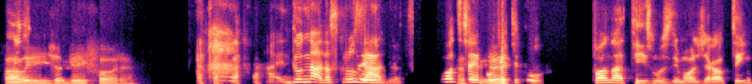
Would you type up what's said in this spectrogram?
Falei e joguei fora. Do nada, as cruzadas. Pode ser, que- porque, tipo, fanatismos de modo geral tem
